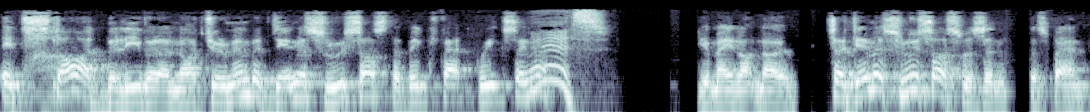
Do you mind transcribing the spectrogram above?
It starred, believe it or not, do you remember Demis Roussos, the big fat Greek singer? Yes. You may not know. So Demis Roussos was in this band.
